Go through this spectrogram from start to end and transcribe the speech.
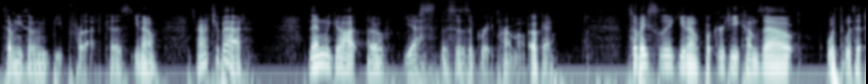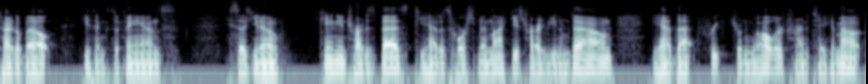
77 beep for that, because, you know, they're not too bad. Then we got, oh, yes, this is a great promo. Okay. So basically, you know, Booker T comes out with, with a title belt. He thanks the fans. He says, you know, Kanyon tried his best. He had his horsemen lackeys try to beat him down. He had that freak Johnny Lawler trying to take him out.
